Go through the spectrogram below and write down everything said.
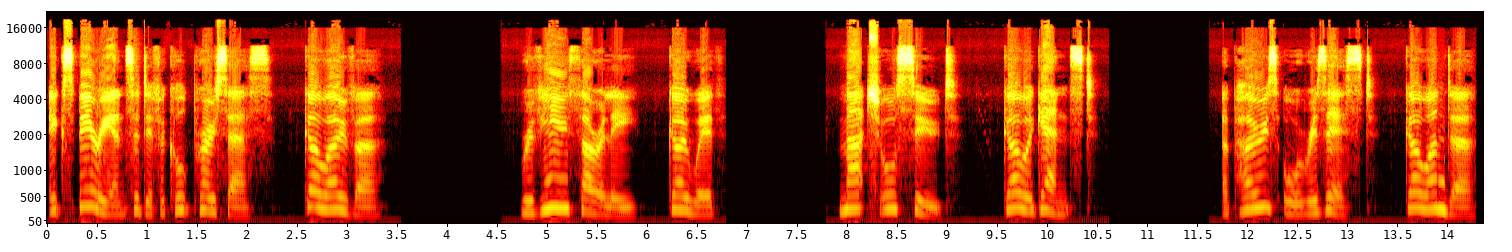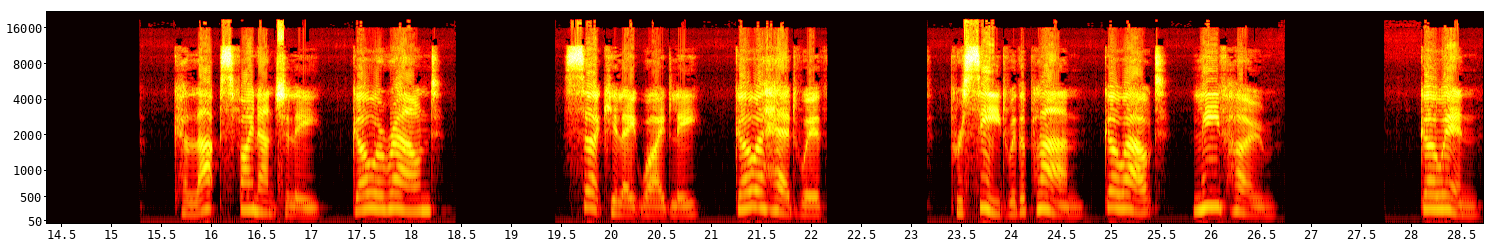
Experience a difficult process. Go over. Review thoroughly. Go with. Match or suit. Go against. Oppose or resist. Go under. Collapse financially. Go around. Circulate widely. Go ahead with. Proceed with a plan. Go out. Leave home. Go in.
